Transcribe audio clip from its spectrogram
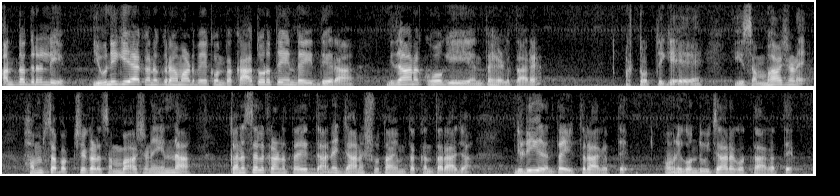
ಅಂಥದ್ರಲ್ಲಿ ಇವನಿಗೆ ಯಾಕೆ ಅನುಗ್ರಹ ಮಾಡಬೇಕು ಅಂತ ಕಾತುರತೆಯಿಂದ ಇದ್ದೀರಾ? ನಿಧಾನಕ್ಕೆ ಹೋಗಿ ಅಂತ ಹೇಳ್ತಾರೆ. ಅಷ್ಟೊತ್ತಿಗೆ ಈ ಸಂಭಾಷಣೆ, ಹಂಸ ಪಕ್ಷಗಳ ಸಂಭಾಷಣೆಯನ್ನು ಕನಸಲ್ಲಿ ಕಾಣ್ತಾ ಇದ್ದಾನೆ ಜಾನಶ್ರುತ ಎಂಬತಕ್ಕಂಥ ರಾಜ. ದಿಢೀರಂತ ಎತ್ತರ ಆಗತ್ತೆ ಅವನಿಗೊಂದು ವಿಚಾರ ಗೊತ್ತಾಗತ್ತೆ.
